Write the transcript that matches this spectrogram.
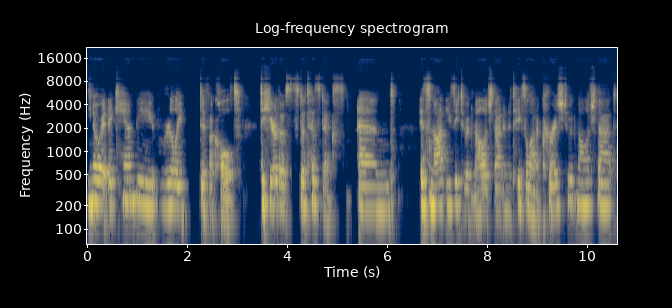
you know, it, it can be really difficult to hear those statistics. And it's not easy to acknowledge that. And it takes a lot of courage to acknowledge that.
